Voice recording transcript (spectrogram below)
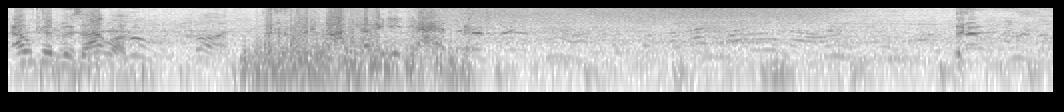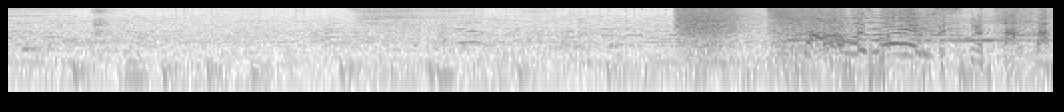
How good was that one? Oh my god. We're not going again. that one was worse!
